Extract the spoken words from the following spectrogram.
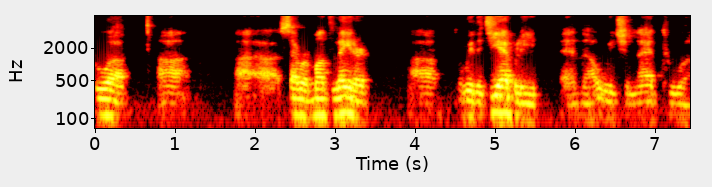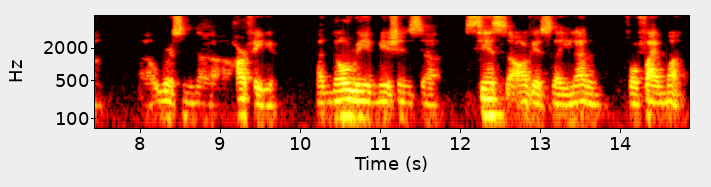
to uh, uh, uh, several months later uh, with a GI bleed, and uh, which led to uh, worsened heart failure, but no readmissions since August 11 for five months.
